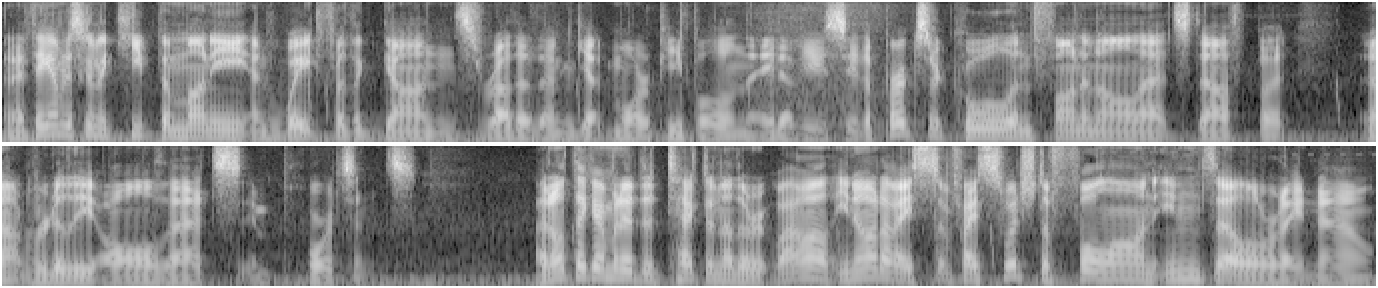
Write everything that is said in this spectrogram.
And I think I'm just going to keep the money and wait for the guns rather than get more people in the AWC. The perks are cool and fun and all that stuff, but not really all that important. I don't think I'm going to detect another... Well, you know what? If I, if I switch to full-on intel right now,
